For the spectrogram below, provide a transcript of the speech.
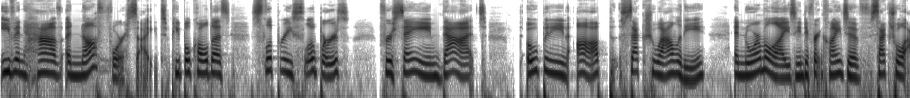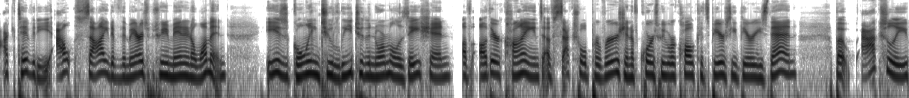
even have enough foresight. People called us slippery slopers for saying that opening up sexuality and normalizing different kinds of sexual activity outside of the marriage between a man and a woman is going to lead to the normalization of other kinds of sexual perversion. Of course, we were called conspiracy theories then, but actually,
